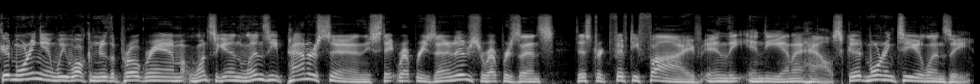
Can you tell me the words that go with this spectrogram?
Good morning, and we welcome to the program once again Lindsay Patterson, the state representative. She represents District 55 in the Indiana House. Good morning to you, Lindsay.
